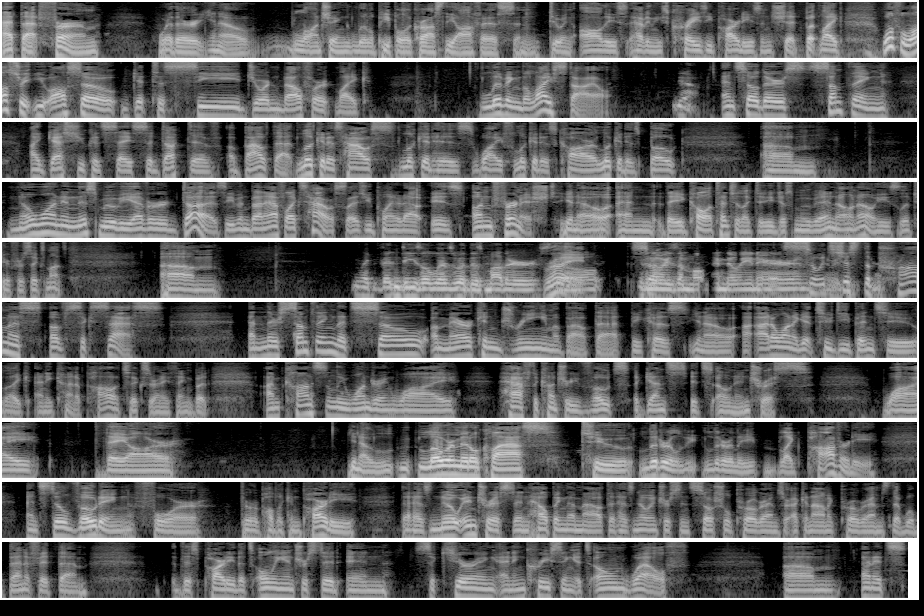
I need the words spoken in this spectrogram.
at that firm where they're, you know, launching little people across the office and doing all these having these crazy parties and shit. But like Wolf of Wall Street, you also get to see Jordan Belfort like living the lifestyle. Yeah. And so there's something I guess you could say seductive about that. Look at his house, look at his wife, look at his car, look at his boat. Um, no one in this movie ever does. Even Ben Affleck's house, as you pointed out, is unfurnished, you know, and they call attention like, did he just move in? Oh, no, he's lived here for six months. Um, like Vin Diesel lives with his mother, still, right? Even so, though he's a multimillionaire. So it's just the promise of success. And there's something that's so American dream about that because, you know, I, I don't want to get too deep into like any kind of politics or anything, but I'm constantly wondering why half the country votes against its own interests. Why they are, you know, lower middle class to literally, literally like poverty and still voting for the Republican Party that has no interest in helping them out, that has no interest in social programs or economic programs that will benefit them. This party that's only interested in securing and increasing its own wealth. Um, and it's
